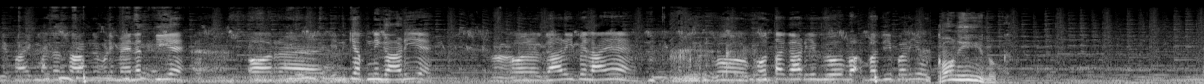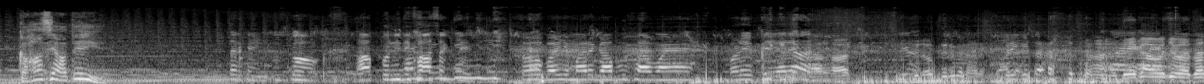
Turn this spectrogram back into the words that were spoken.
ये फाइक मदर साहब ने बड़ी मेहनत की है और इनकी अपनी गाड़ी है और गाड़ी पे लाए हैं। वो खोता गाड़ी अभी वो बदी पड़ी है। कौन है ये लोग? कहाँ से आते हैं ये? उधर कहीं। उसको आपको नहीं दिखा सकते। तो भाई हमारे गाबू साहब आए हैं बड़े प्लेयर हैं। क्रिकेटर देखा मुझे पता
